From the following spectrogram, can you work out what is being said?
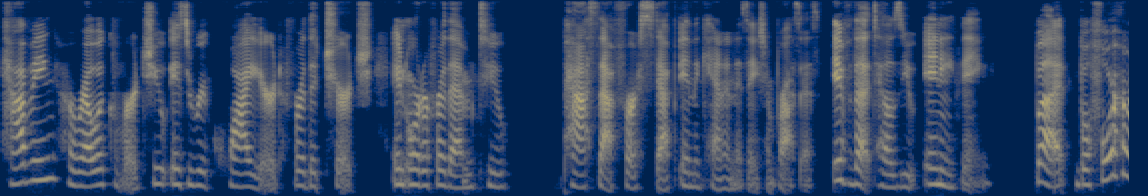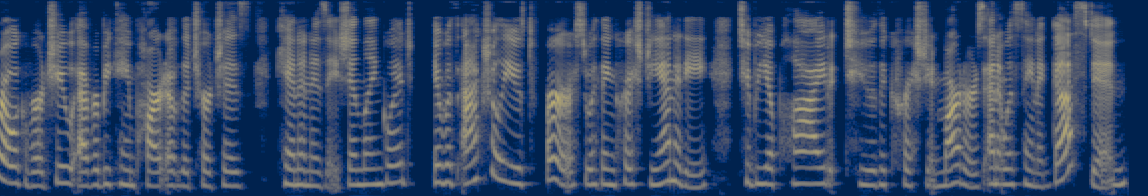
having heroic virtue is required for the church in order for them to pass that first step in the canonization process. If that tells you anything, but before heroic virtue ever became part of the church's canonization language, it was actually used first within Christianity to be applied to the Christian martyrs. And it was St. Augustine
